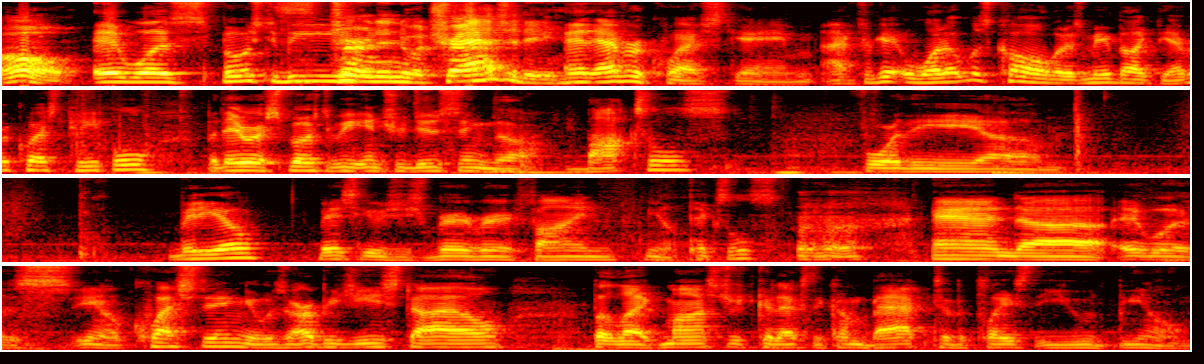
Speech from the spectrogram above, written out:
Oh, It was supposed to be it's turned into a tragedy. an EverQuest game. I forget what it was called, but it was made by like the EverQuest people. But they were supposed to be introducing the voxels for the um, video. Basically, it was just very, very fine, you know, pixels. And uh, it was, you know, questing. It was RPG style, but like monsters could actually come back to the place that you would, you know,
